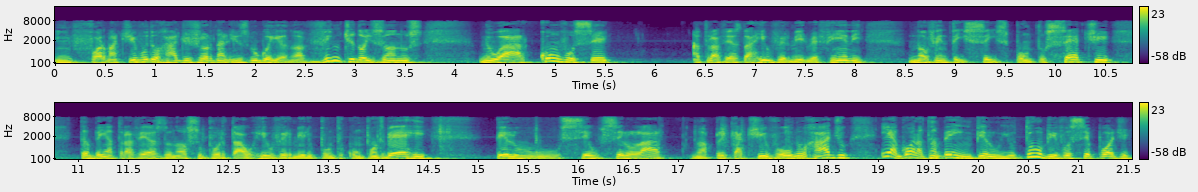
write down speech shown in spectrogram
informativo do Rádio Jornalismo Goiano. Há 22 anos no ar com você através da Rio Vermelho FM 96.7, também através do nosso portal riovermelho.com.br, pelo seu celular, no aplicativo ou no rádio, e agora também pelo YouTube, você pode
